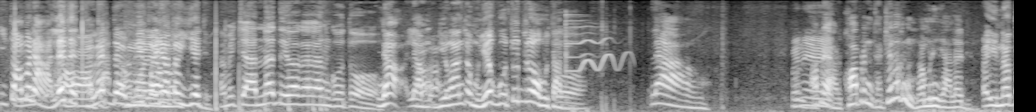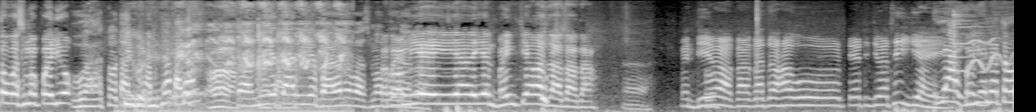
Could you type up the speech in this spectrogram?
ઈ તો મને હાલે જ હાલે જ હતા. મને ઈ પડ્યો તો ઈ જ અમે ચાર ના દેવા કાકા ગોતો ના તો મુએ ગોતું જ રહું લા પણ આપણે હરખો આપણે ધચો તો ને હમણી હાલે. એ એના તો વસમાં પડ્યો. વાહ, તો તારી આપણે ના પાડ્યા? તો અમે એ તારી એ ભાડો તો વસમાં તો અમે એ એને ભાઈ કેવા જાતા હતા. પણ દેવા કાકા તો હાવ ટેટ જેવા થઈ ગયા એટલે આ તો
